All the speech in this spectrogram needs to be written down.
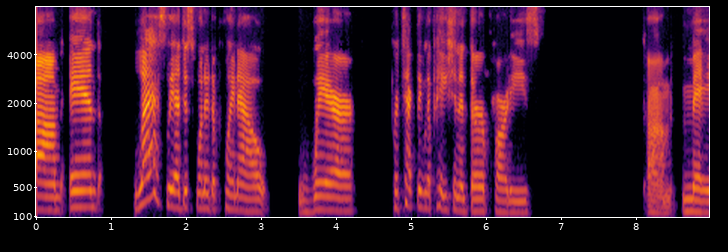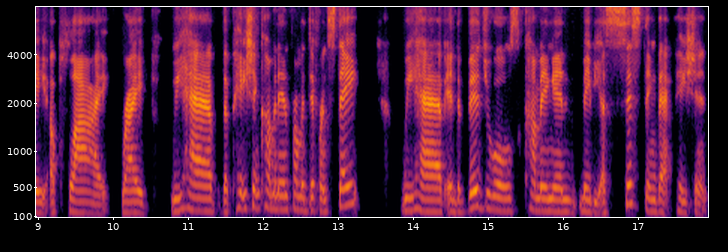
Um, and lastly, I just wanted to point out where protecting the patient and third parties um, may apply, right? We have the patient coming in from a different state. We have individuals coming in, maybe assisting that patient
